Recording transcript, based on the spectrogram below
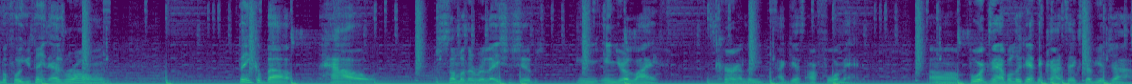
before you think that's wrong, think about how some of the relationships in, in your life currently, I guess, are formatted. Um, for example, look at the context of your job.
